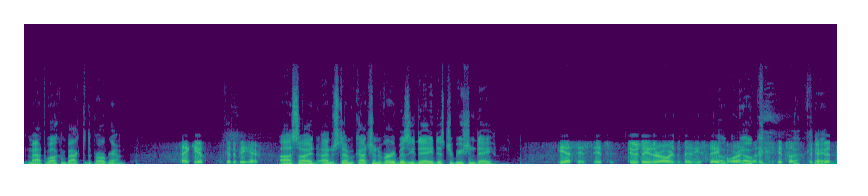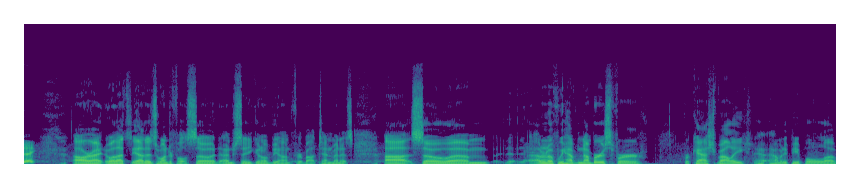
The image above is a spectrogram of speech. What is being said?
Matt, welcome back to the program. Thank you. Good to be here. Uh, so I, I, understand we caught you on a very busy day, distribution day. Yes, it's, it's Tuesdays are always the busiest day okay, for us, okay. but it's, it's, a, okay. it's a good day. All right. Well, that's yeah, that's wonderful. So I understand you can only be on for about ten minutes. Uh, so um, I don't know if we have numbers for for Cache Valley? How many people uh,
